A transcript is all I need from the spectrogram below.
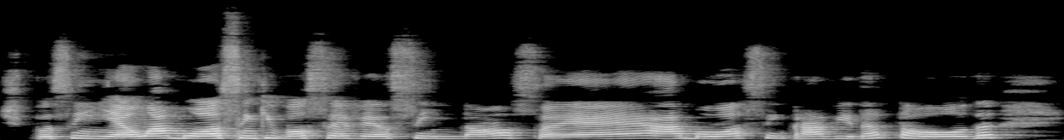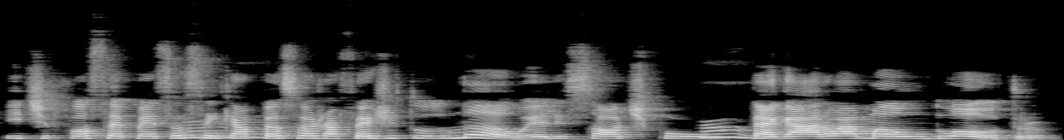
Tipo assim, é um amor assim que você vê assim, nossa, é amor assim pra vida toda. E tipo, você pensa assim que a pessoa já fez de tudo. Não, eles só, tipo, pegaram a mão do outro,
